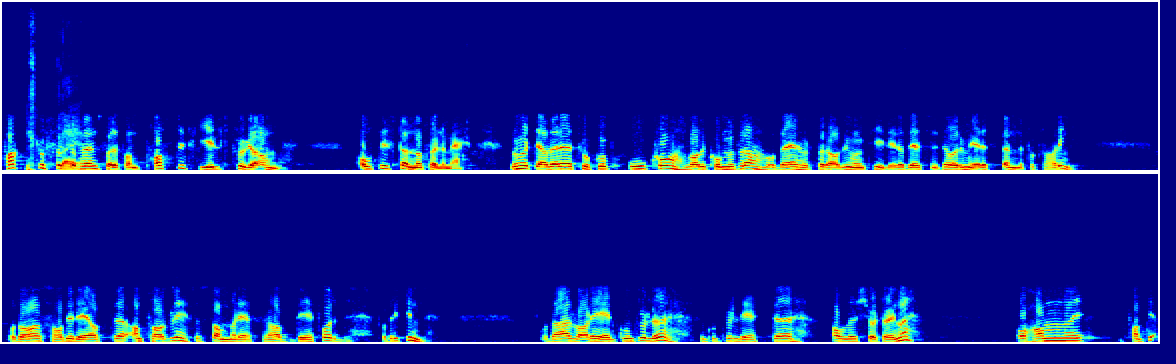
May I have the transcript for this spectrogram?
Takk først og fremst for et fantastisk gildt program. Alltid spennende å følge med. Nå hørte jeg dere tok opp OK, hva det kommer fra, og det har jeg hørt på radio en gang tidligere, og det syns jeg var en mer spennende forklaring. Og da sa de det at eh, antagelig så stammer det fra B-Ford-fabrikken. Og der var det en kontrollør som kontrollerte alle kjøretøyene. Og han eh, fant de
